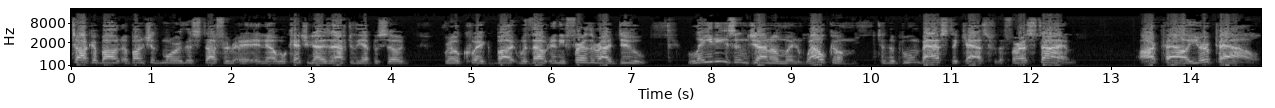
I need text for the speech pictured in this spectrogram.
talk about a bunch of more of this stuff, and, and uh, we'll catch you guys after the episode real quick. But without any further ado, ladies and gentlemen, welcome to the Boombasticast for the first time. Our pal, your pal,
